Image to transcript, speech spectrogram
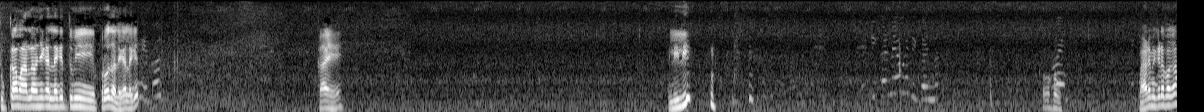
तुक्का मारला म्हणजे काय लगेच तुम्ही प्रो झाले का लगेच? काय आहे लिली? हो हो मॅडम इकडे बघा.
